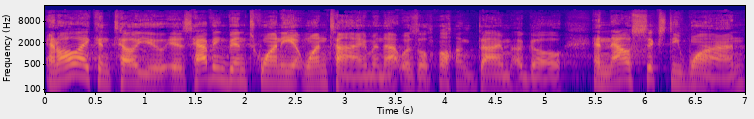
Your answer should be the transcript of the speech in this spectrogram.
And all I can tell you is having been 20 at one time, and that was a long time ago, and now 61,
